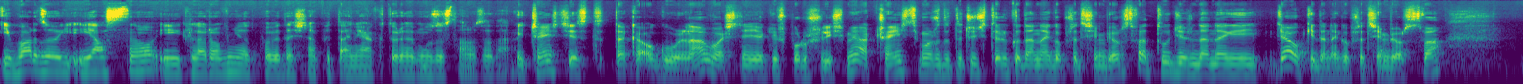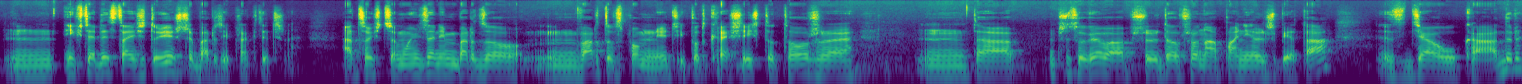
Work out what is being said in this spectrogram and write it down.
i bardzo jasno i klarownie odpowiadać na pytania, które mu zostaną zadane. I część jest taka ogólna, właśnie jak już poruszyliśmy, a część może dotyczyć tylko danego przedsiębiorstwa, tudzież danej działki danego przedsiębiorstwa. Mm, I wtedy staje się to jeszcze bardziej praktyczne. A coś, co moim zdaniem bardzo mm, warto wspomnieć i podkreślić, to to, że mm, ta przysłowiowa, przytoczona pani Elżbieta z działu kadr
